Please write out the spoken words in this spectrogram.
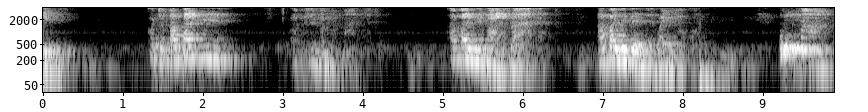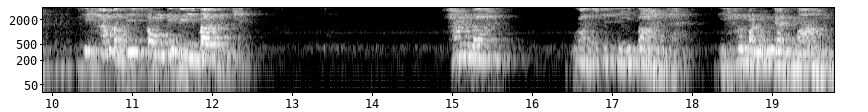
empilweni kodwa abanye baphelelwa ngamanzi. Abanye bazala. Abanye benze kwayilokho uma sihamba sisonke siyibandla hamba wazi ukuthi siyibandla ihamba nomngani wami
